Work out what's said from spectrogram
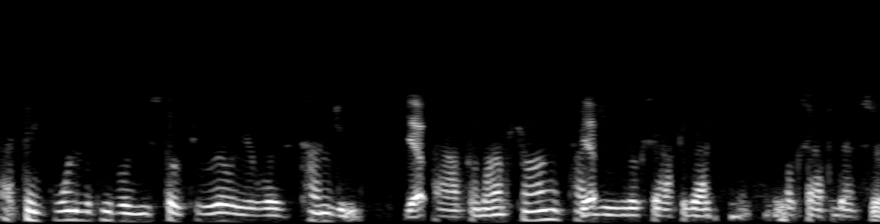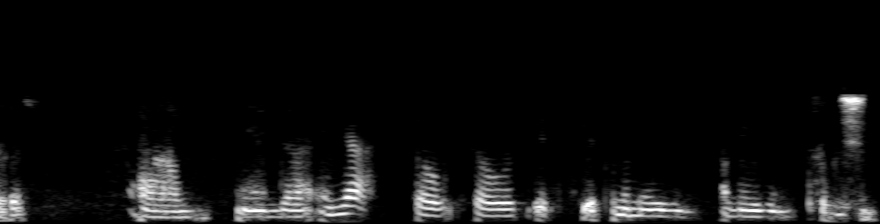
I think one of the people you spoke to earlier was Tunji Yep. uh, from Armstrong. Tunji looks after that looks after that service. Um, and uh, and yeah, so so it's it's an amazing amazing solution.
